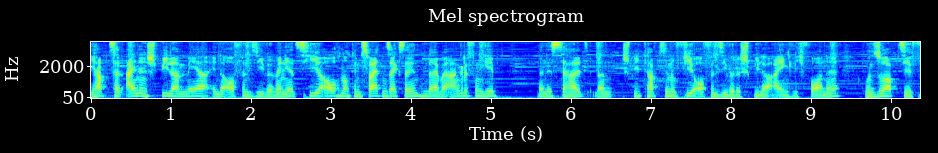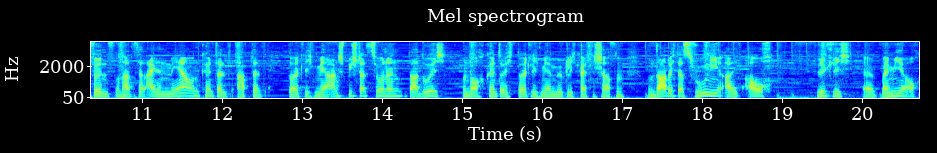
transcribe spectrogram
Ihr habt halt einen Spieler mehr in der Offensive. Wenn ihr jetzt hier auch noch den zweiten Sechser hinten bei Angriffen gebt, dann ist er halt, dann spielt, habt ihr nur vier offensivere Spieler eigentlich vorne. Und so habt ihr fünf und habt halt einen mehr und könnt halt, habt halt deutlich mehr Anspielstationen dadurch und auch könnt euch deutlich mehr Möglichkeiten schaffen. Und dadurch, dass Rooney halt auch wirklich äh, bei mir auch,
